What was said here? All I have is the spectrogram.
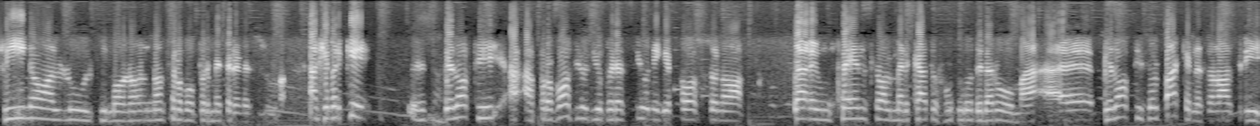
fino all'ultimo, non, non se lo può permettere nessuno. Anche perché Belotti a, a, proposito di operazioni che possono dare un senso al mercato futuro della Roma, eh, Belotti sul Solbakken ne sono altri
